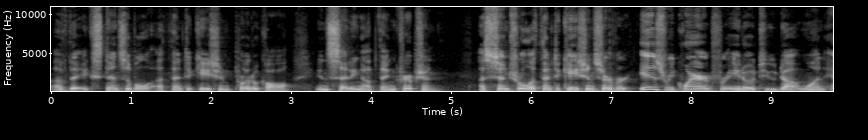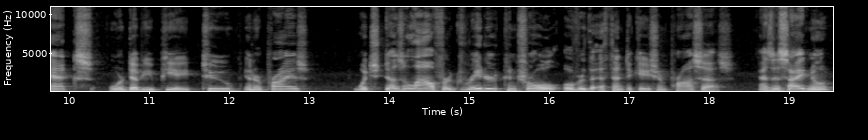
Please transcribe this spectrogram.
of the extensible authentication protocol in setting up the encryption. A central authentication server is required for 802.1x or WPA2 Enterprise, which does allow for greater control over the authentication process. As a side note,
